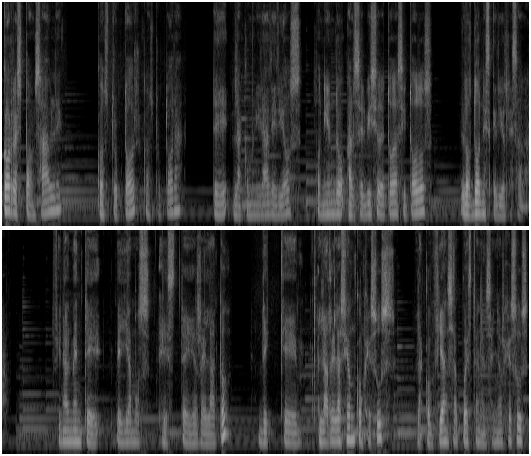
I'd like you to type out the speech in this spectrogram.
corresponsable, constructor, constructora de la comunidad de Dios, poniendo al servicio de todas y todos los dones que Dios les ha dado. Finalmente veíamos este relato de que la relación con Jesús, la confianza puesta en el Señor Jesús,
